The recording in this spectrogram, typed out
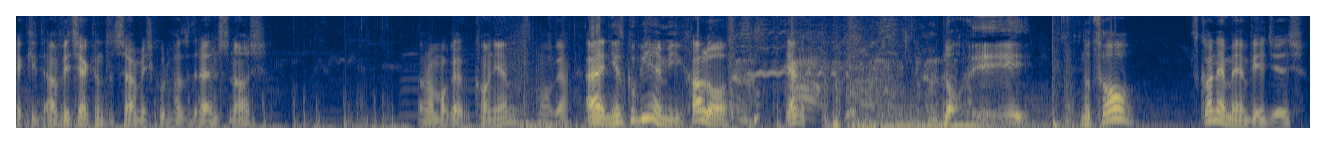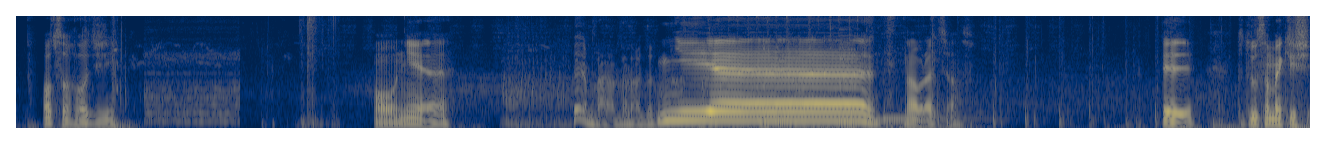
Jaki, a wiecie jaką to trzeba mieć kurwa zręczność? Dobra, mogę koniem? Mogę. Ej, nie zgubiłem ich, halo! Jak... No, yy, no co? Skąd ja miałem wiedzieć? O co chodzi? O nie. Nie. Dobra, czas. Ty, to tu są jakieś.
